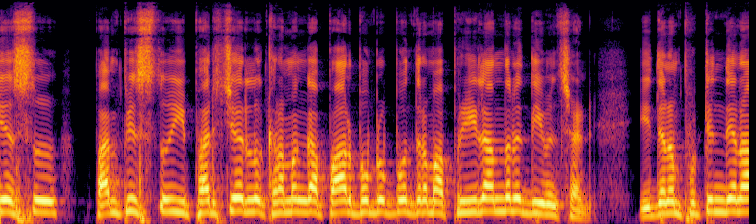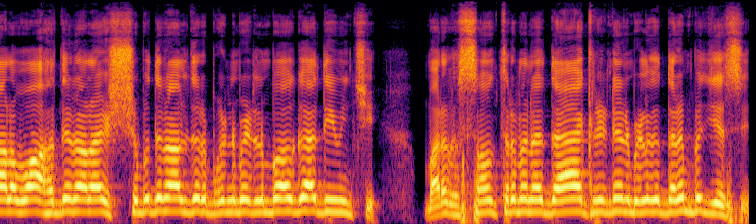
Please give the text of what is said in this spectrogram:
చేస్తూ పంపిస్తూ ఈ పరిచయలు క్రమంగా పాల్పంపు పొందిన మా ప్రియులందరినీ దీవించండి. ఈ దినం పుట్టినదినాలు దినాల శుభదినాలు జరుపుకుని బిడ్డను బాగా దీవించి మరొక సంవత్సరమైన దయాక్రీటైన బిడ్డకు ధరింపజేసి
